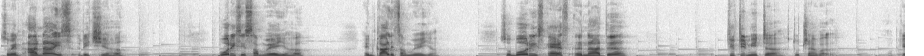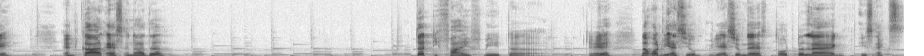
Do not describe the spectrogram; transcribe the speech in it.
So when Anna is reach here, Boris is somewhere here and Carl is somewhere here. So Boris has another 15 meter to travel. Okay. And Carl has another 35 meter. Okay. Now what we assume? We assume that total length is x.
